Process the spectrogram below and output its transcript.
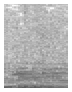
Mm-hmm.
